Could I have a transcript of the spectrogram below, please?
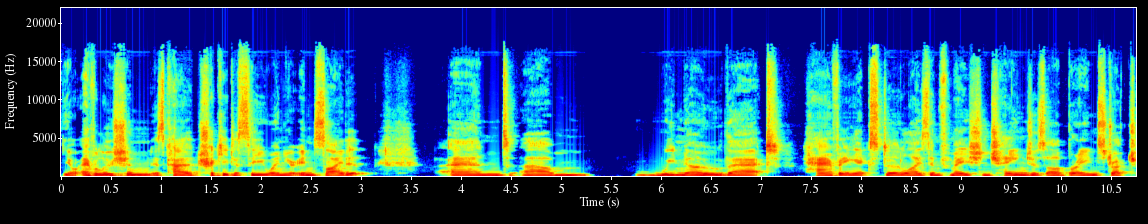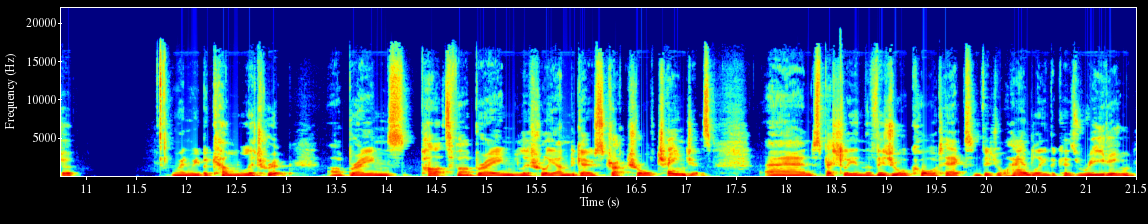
you know, evolution is kind of tricky to see when you're inside it, and um, we know that having externalized information changes our brain structure. When we become literate, our brains, parts of our brain, literally undergo structural changes and especially in the visual cortex and visual handling, because reading,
